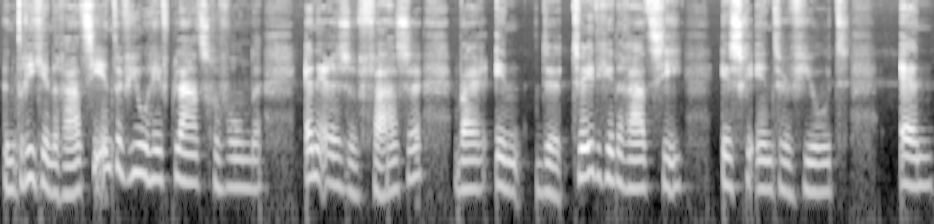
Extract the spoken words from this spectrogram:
een drie-generatie-interview heeft plaatsgevonden. En er is een fase waarin de tweede generatie is geïnterviewd. En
